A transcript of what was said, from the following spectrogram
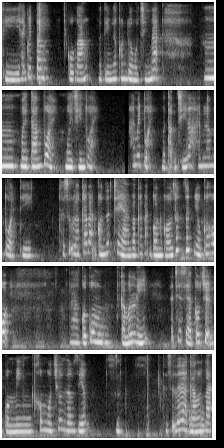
thì hãy quyết tâm, cố gắng và tìm ra con đường của chính bạn. Uhm, 18 tuổi, 19 tuổi, 20 tuổi và thậm chí là 25 tuổi thì thật sự là các bạn còn rất trẻ và các bạn còn có rất rất nhiều cơ hội. Và cuối cùng cảm ơn lý đã chia sẻ câu chuyện của mình không một chút giấu giếm. Thật sự rất là cảm ơn bạn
